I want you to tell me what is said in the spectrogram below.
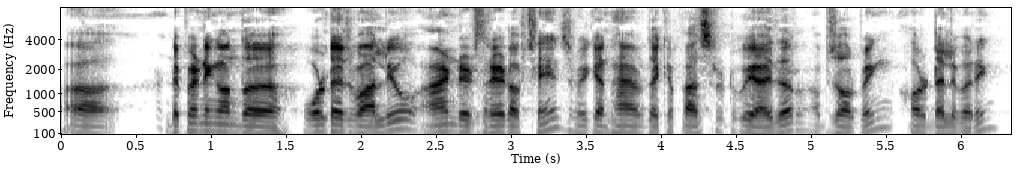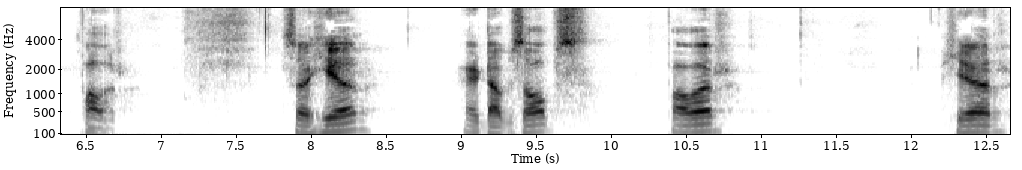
uh, depending on the voltage value and its rate of change we can have the capacitor to be either absorbing or delivering power. So here it absorbs power, here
